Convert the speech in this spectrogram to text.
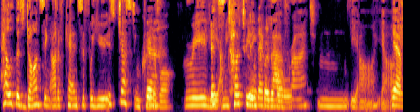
held this dancing out of cancer for you is just incredible. Yeah. Really. It's I mean, totally incredible. that love, right? Mm, yeah, yeah. Yeah.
